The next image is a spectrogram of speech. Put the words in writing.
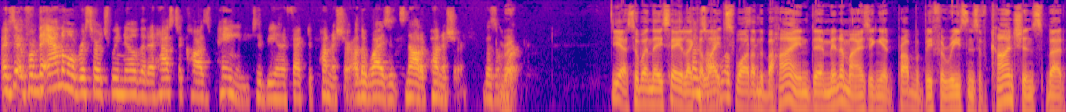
I said from the animal research, we know that it has to cause pain to be an effective punisher. Otherwise, it's not a punisher. It doesn't right. work. Yeah, so when they say like I'm a sorry, light swat on the behind, they're minimizing it probably for reasons of conscience, but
